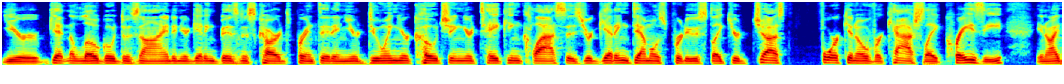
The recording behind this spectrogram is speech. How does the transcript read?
You're getting a logo designed and you're getting business cards printed and you're doing your coaching, you're taking classes, you're getting demos produced. Like you're just forking over cash like crazy. You know, I,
